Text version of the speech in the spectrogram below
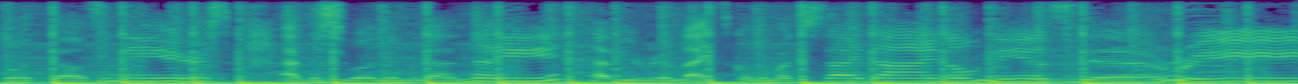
for a thousand years. 私は眠らない Have you realized? この街最大のミステリー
